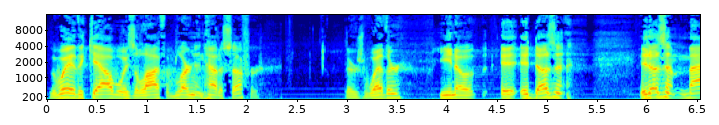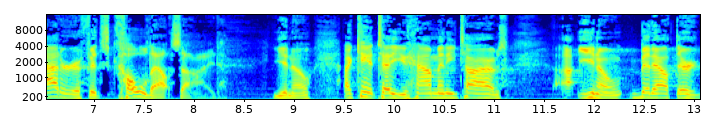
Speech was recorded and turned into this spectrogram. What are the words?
the way of the cowboy is a life of learning how to suffer. There's weather. You know, it, it doesn't it doesn't matter if it's cold outside. You know, I can't tell you how many times, you know, been out there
